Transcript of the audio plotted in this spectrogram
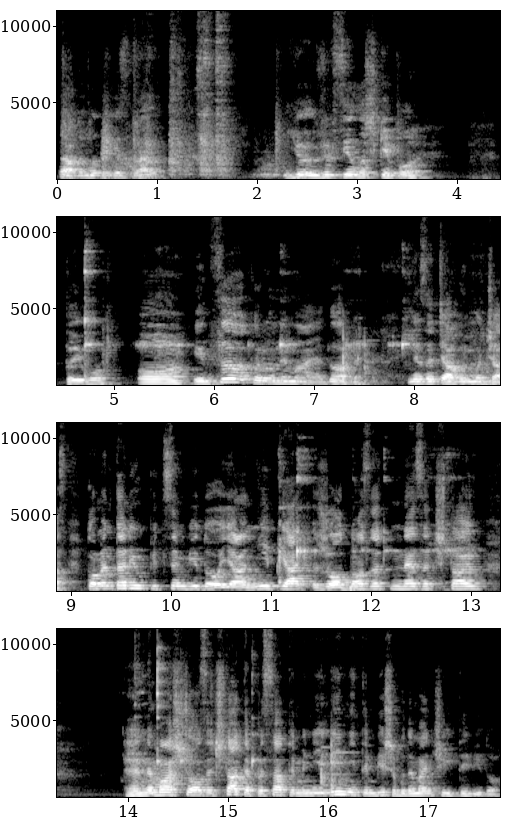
Так, тому такі справи. Йой, вже всі ложки по то його. О, і цукру немає. Добре. Не затягуємо час. Коментарів під цим відео я ні 5 жодного не зачитаю. Е, Нема що зачитати, писати мені лінії, тим більше буде менше йти відео.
